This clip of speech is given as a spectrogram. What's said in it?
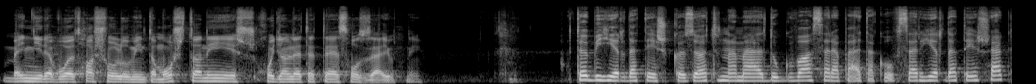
mennyire volt hasonló, mint a mostani, és hogyan lehetett ehhez hozzájutni? A többi hirdetés között nem eldugva szerepeltek óvszerhirdetések,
